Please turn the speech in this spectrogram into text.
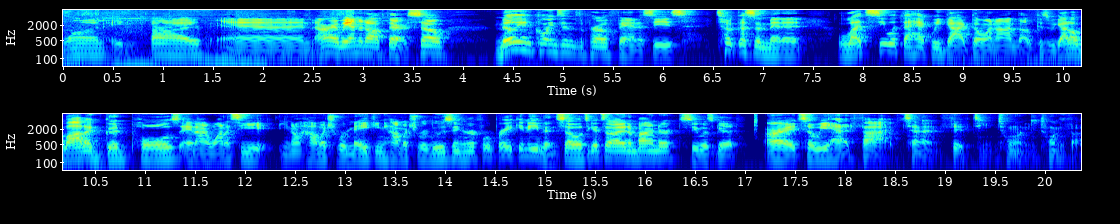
One eighty-five, and all right, we ended off there. So, million coins into the pro fantasies took us a minute. Let's see what the heck we got going on though, because we got a lot of good pulls, and I want to see, you know, how much we're making, how much we're losing, or if we're breaking even. So let's get to the item binder, see what's good. All right, so we had 5, 10, 15, 20, 25,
